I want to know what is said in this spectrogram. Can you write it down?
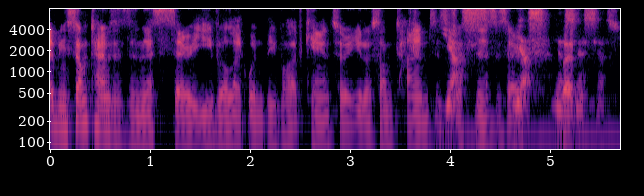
i mean sometimes it's a necessary evil like when people have cancer you know sometimes it's yes. just necessary Yes, yes, but- yes, yes.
